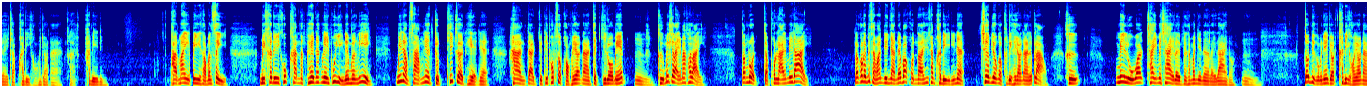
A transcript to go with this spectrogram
เลยกับคดีของยอนาครับคดีหนึ่งผ่านมาอีกปี2004มีคดีคุกคามทางเพศนักเรียนผู้หญิงในเมืองนี้อีก มีหนำซ้ำเนี่ยจุดที่เกิดเหตุเนี่ย ห่างจากจุดที่พบศพของขยอนาเจ็ดกิโลเมตรอืมคือไม่ไกลมากเท่าไหร่ ตำรวจจับคนร้ายไม่ได้ แล้วก็เลยไม่สามารถยืนยันได้ว่าคนร้ายที่ทำคดีนี้เนี่ย เชื่อมโยงกับคดีขยอนาหรือเปล่า คือ ไม่รู้ว่าใช่ไม่ใช่เลยเป็นสามารถยืนยันอะไรได้เนาะอืม จนถึงวันนี้ยศคดีของยอนา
